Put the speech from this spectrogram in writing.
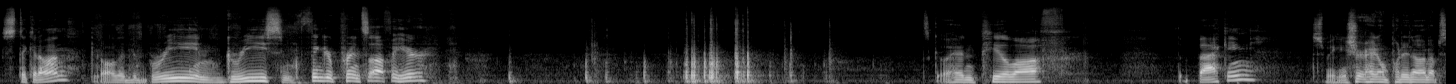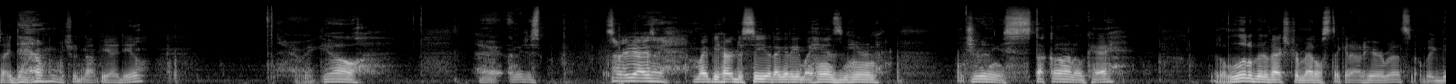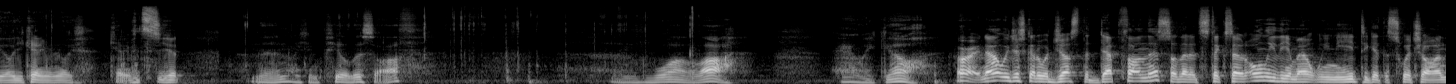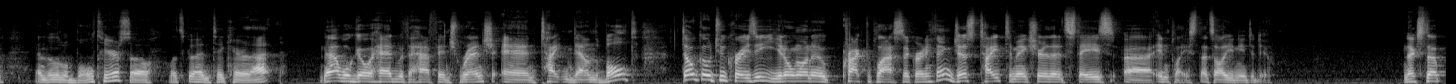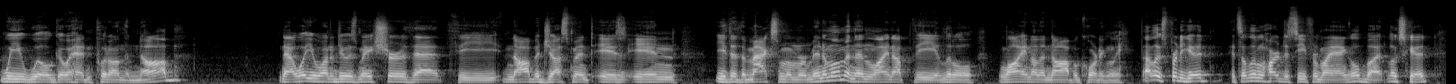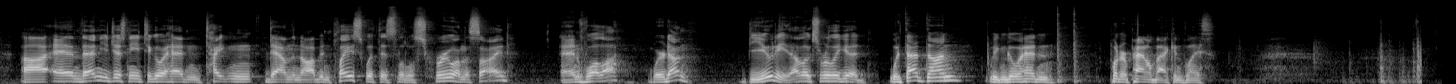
stick it on. Get all the debris and grease and fingerprints off of here. Let's go ahead and peel off the backing. Just making sure I don't put it on upside down, which would not be ideal. There we go. All right, let me just, sorry guys, it might be hard to see it. I gotta get my hands in here and make sure everything is stuck on okay. There's a little bit of extra metal sticking out here, but that's no big deal. You can't even really, can't even see it. And then we can peel this off. And voila. There we go. All right, now we just got to adjust the depth on this so that it sticks out only the amount we need to get the switch on and the little bolt here. So let's go ahead and take care of that. Now we'll go ahead with a half inch wrench and tighten down the bolt. Don't go too crazy. You don't want to crack the plastic or anything. Just tight to make sure that it stays uh, in place. That's all you need to do. Next up, we will go ahead and put on the knob. Now what you want to do is make sure that the knob adjustment is in either the maximum or minimum and then line up the little line on the knob accordingly. That looks pretty good. It's a little hard to see from my angle, but looks good. Uh, and then you just need to go ahead and tighten down the knob in place with this little screw on the side. And voila, we're done. Beauty, that looks really good. With that done, we can go ahead and put our panel back in place.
